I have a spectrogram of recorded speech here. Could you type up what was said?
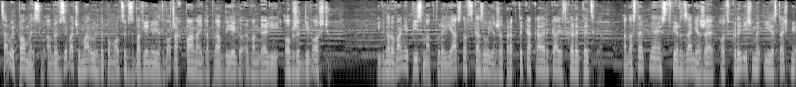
Cały pomysł, aby wzywać umarłych do pomocy w zbawieniu jest w oczach Pana i dla prawdy Jego Ewangelii obrzydliwością. Ignorowanie pisma, które jasno wskazuje, że praktyka KRK jest heretycka, a następnie jest stwierdzenie, że odkryliśmy i jesteśmy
